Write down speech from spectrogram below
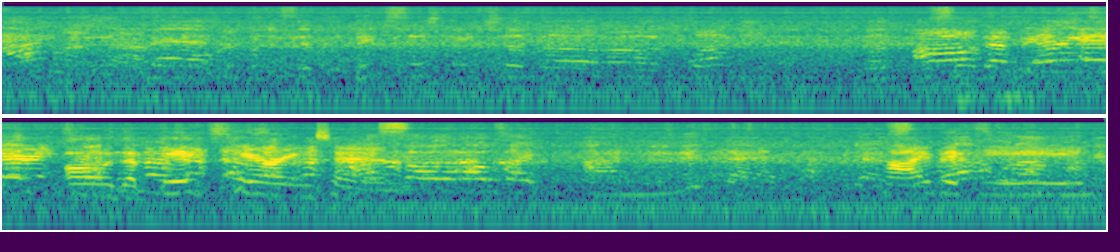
I need that, what is it, the big sister to the, uh, clutch? The- Oh, the big Carrington- Carrington. Oh, the big I Carrington. saw that, I was like, I need that. Hi, that's Vicky. looking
